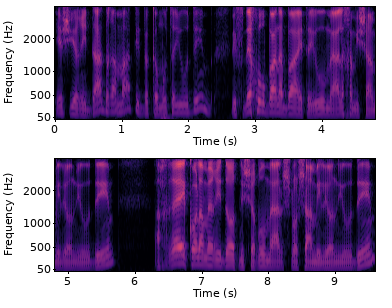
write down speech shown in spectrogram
יש ירידה דרמטית בכמות היהודים. לפני חורבן הבית היו מעל לחמישה מיליון יהודים, אחרי כל המרידות נשארו מעל שלושה מיליון יהודים,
